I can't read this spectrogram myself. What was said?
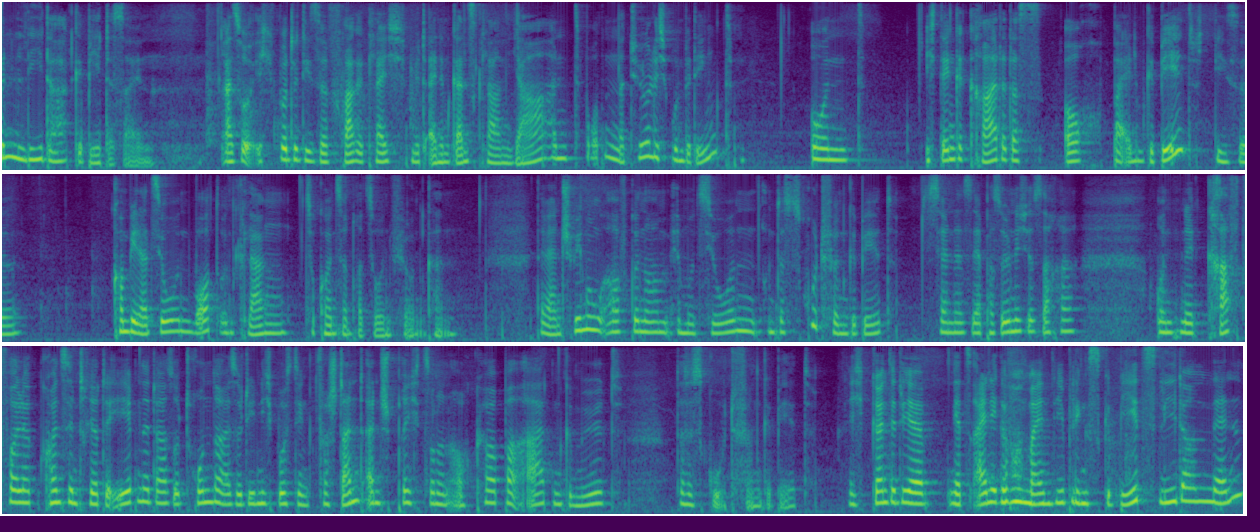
Können Lieder Gebete sein? Also ich würde diese Frage gleich mit einem ganz klaren Ja antworten. Natürlich unbedingt. Und ich denke gerade, dass auch bei einem Gebet diese Kombination Wort und Klang zur Konzentration führen kann. Da werden Schwingungen aufgenommen, Emotionen und das ist gut für ein Gebet. Das ist ja eine sehr persönliche Sache und eine kraftvolle, konzentrierte Ebene da so drunter, also die nicht bloß den Verstand anspricht, sondern auch Körper, Atem, Gemüt. Das ist gut für ein Gebet. Ich könnte dir jetzt einige von meinen Lieblingsgebetsliedern nennen,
